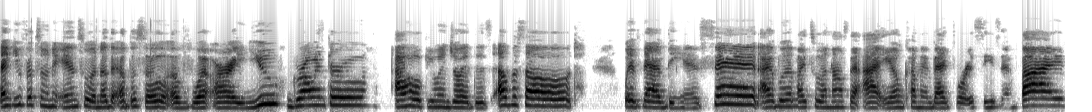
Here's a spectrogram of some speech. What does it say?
Thank you for tuning in to another episode of What Are You Growing Through? I hope you enjoyed this episode. With that being said, I would like to announce that I am coming back for season five.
